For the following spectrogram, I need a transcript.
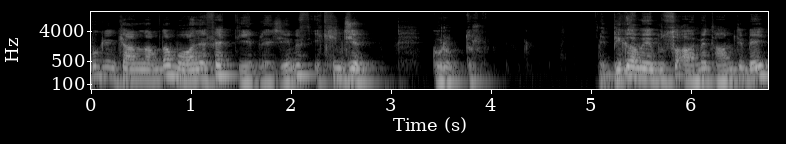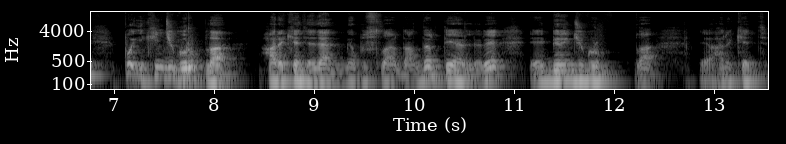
bugünkü anlamda muhalefet diyebileceğimiz ikinci gruptur. E, Biga mebusu Ahmet Hamdi Bey bu ikinci grupla hareket eden mebuslardandır. Diğerleri e, birinci grupla e, hareket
